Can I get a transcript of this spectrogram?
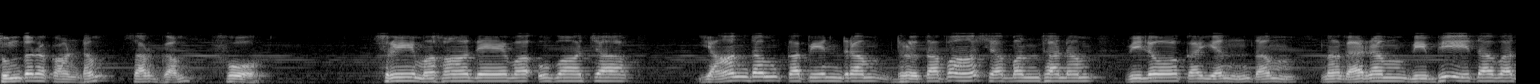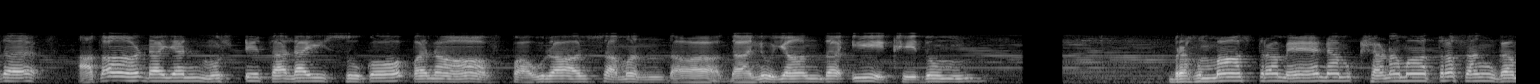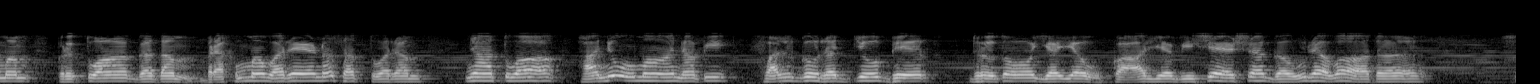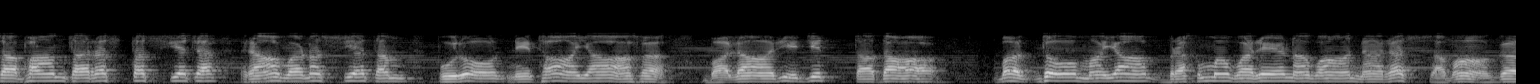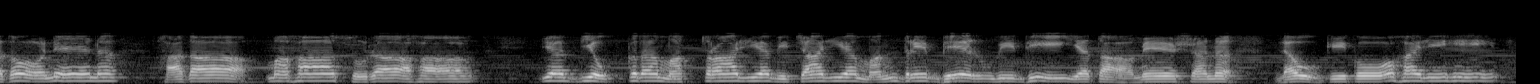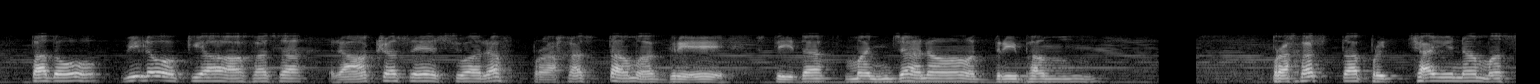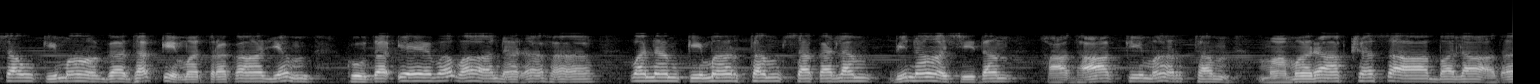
सुन्दरकाण्डं सर्गं फोर्। श्रीमहादेव उवाच यान्दं कपीन्द्रं धृतपाशबन्धनं विलोकयन्तं नगरं विभीतवद अताडयन्मुष्टितलैः सुकोपनाः पौराः समन्तादनुयान्त ईक्षितुम् ब्रह्मास्त्रमेनं क्षणमात्रसङ्गमं कृत्वा गतं ब्रह्मवरेण सत्वरं ज्ञात्वा हनुमानपि फल्गुरज्जुभिर्धृतो ययौ कार्यविशेषगौरवाद सभान्तरस्थस्य च रावणस्य तं पुरो निधायाः बलारिजित्तदा बद्धो मया ब्रह्मवरेण वानरः समागतोनेन हदा महासुराः। यद्युक्तमत्रार्यविचार्य मन्त्रिभिर्विधीयतामेषन लौकिको हरिः। ततो विलोक्याहस राक्षसेश्वरः प्रहस्तमग्रे स्थितमञ्जनाद्रिभम् प्रहस्तपृच्छैनमसौ किमागधः किमत्र कार्यं कुत एव वानरः वनं किमर्थं सकलं विनाशितं? हधा किमर्थं मम राक्षसाबलाद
